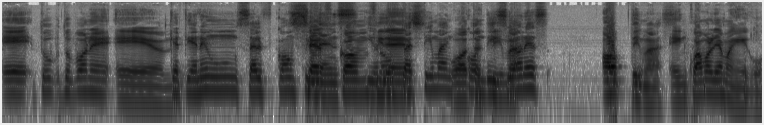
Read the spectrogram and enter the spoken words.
eh, tú, tú pones eh, Que tienen un self-confidence, y Self-confidence una autoestima en autoestima condiciones óptima. óptimas. ¿En cómo le llaman ego?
